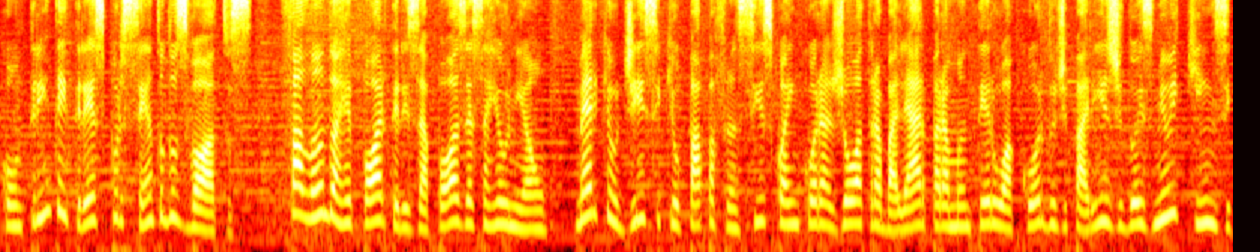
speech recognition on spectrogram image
com 33% dos votos. Falando a repórteres após essa reunião, Merkel disse que o Papa Francisco a encorajou a trabalhar para manter o Acordo de Paris de 2015,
